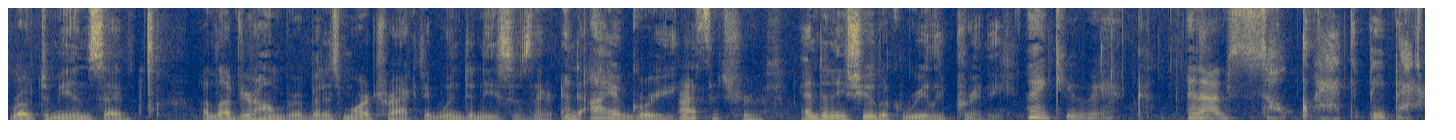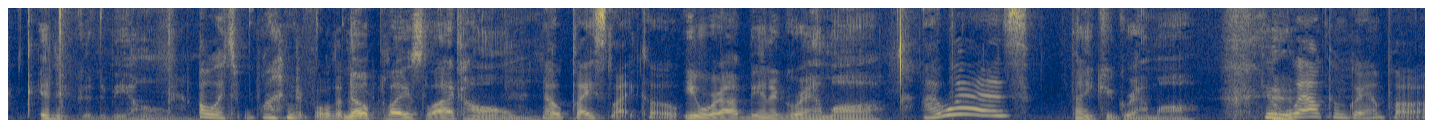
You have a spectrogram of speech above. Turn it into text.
wrote to me and said, I love your home group, but it's more attractive when Denise is there. And I agree. That's the truth. And Denise, you look really pretty. Thank you, Rick. And I'm so glad to be back. Isn't it good to be home? Oh, it's wonderful to be home. No be place like home. no place like home. You were out being a grandma. I was. Thank you, Grandma. You're welcome, Grandpa.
